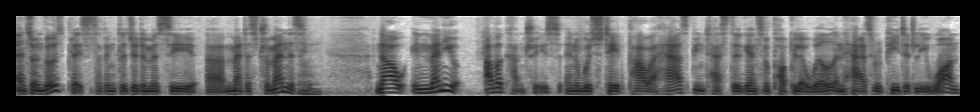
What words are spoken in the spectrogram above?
And so in those places, I think legitimacy uh, matters tremendously. Mm. Now, in many other countries in which state power has been tested against the popular will and has repeatedly won,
